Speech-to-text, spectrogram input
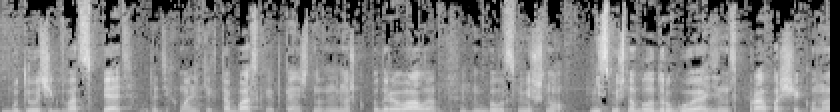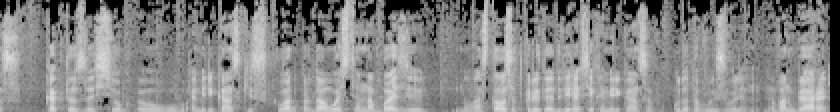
бутылочек 25 вот этих маленьких табаско. Это, конечно, немножко подрывало, было смешно. Не смешно было другое. Один прапорщик у нас как-то засек э, американский склад продовольствия на базе. Ну, осталась открытая дверь, а всех американцев куда-то вызвали в ангары.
